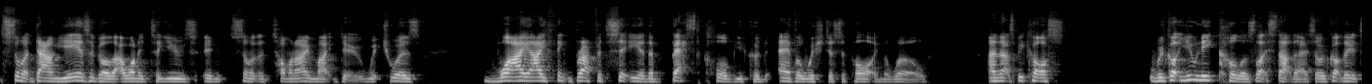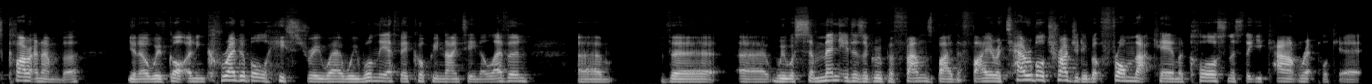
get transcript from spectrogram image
something down years ago that I wanted to use in something that Tom and I might do, which was why I think Bradford City are the best club you could ever wish to support in the world, and that's because we've got unique colours. Let's start there. So we've got the it's claret and amber. You know, we've got an incredible history where we won the FA Cup in 1911. Um, the uh, we were cemented as a group of fans by the fire, a terrible tragedy, but from that came a closeness that you can't replicate.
